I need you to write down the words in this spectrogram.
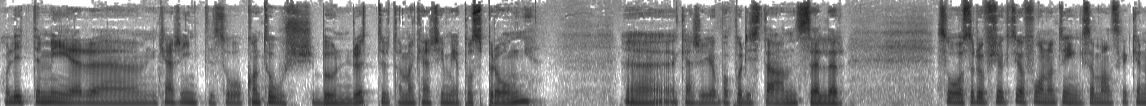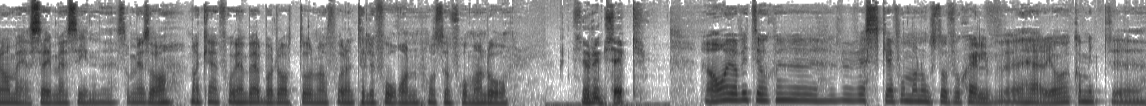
Och lite mer, uh, kanske inte så kontorsbundet, utan man kanske är mer på språng. Uh, kanske jobbar på distans eller så. Så då försökte jag få någonting som man ska kunna ha med sig med sin, som jag sa, man kan få en bärbar dator, man får en telefon och så får man då... Sin ryggsäck? Ja, jag vet inte, väska får man nog stå för själv här. Jag kommer inte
